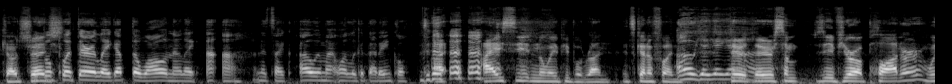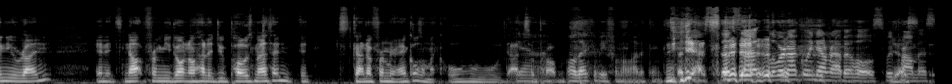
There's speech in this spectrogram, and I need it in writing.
couch stretch. People put their leg up the wall and they're like, uh uh And it's like, oh, we might want to look at that ankle. I, I see it in the way people run. It's kind of fun. Oh, yeah, yeah, There, yeah. there's some. If you're a plotter when you run, and it's not from you don't know how to do pose method, it's kind of from your ankles. I'm like, oh, that's a problem. Well, that could be from a lot of things. yes. that's not, we're not going down rabbit holes. We Yes. promise.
